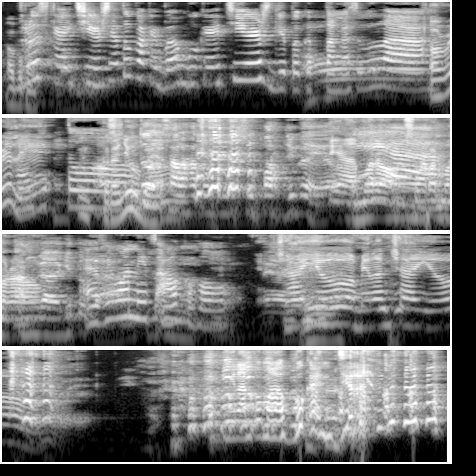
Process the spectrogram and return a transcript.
oh bukan Terus kayak cheersnya tuh pakai bambu kayak cheers gitu ke Oh. sebelah. Oh, really? Nah, gitu. Wih, keren itu juga ya. salah satu support juga ya Iya, Untuk moral, Iya. support moral. tetangga gitu kan. Everyone needs alcohol. Cayo, Milan Cayo. Milan pemabuk anjir.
